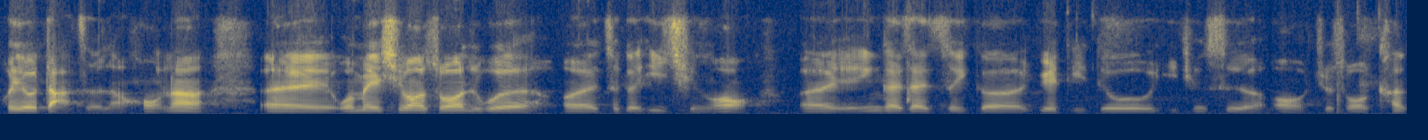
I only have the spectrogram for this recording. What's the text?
会有打折，然后那呃，我们也希望说，如果呃这个疫情哦，呃，应该在这个月底都已经是哦，就说看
